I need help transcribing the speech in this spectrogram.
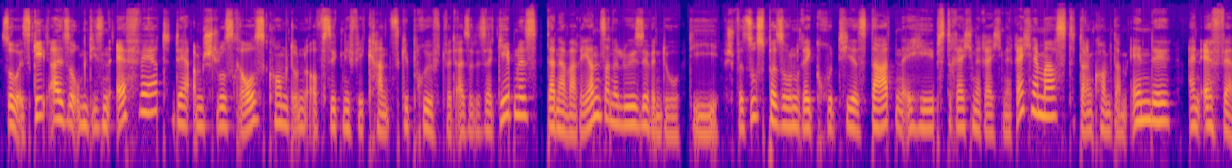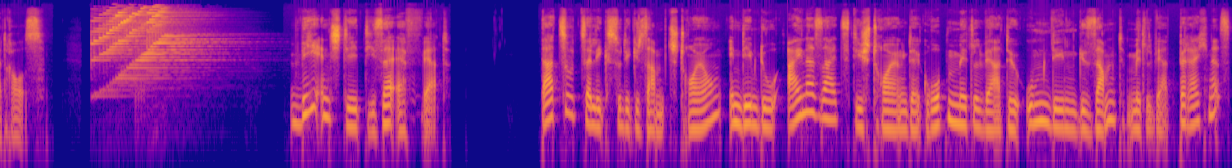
So, es geht also um diesen F-Wert, der am Schluss rauskommt und auf Signifikanz geprüft wird. Also das Ergebnis deiner Varianzanalyse, wenn du die Versuchsperson rekrutierst, Daten erhebst, rechne, rechne, rechne machst, dann kommt am Ende ein F-Wert raus. Wie entsteht dieser F-Wert? Dazu zerlegst du die Gesamtstreuung, indem du einerseits die Streuung der Gruppenmittelwerte um den Gesamtmittelwert berechnest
